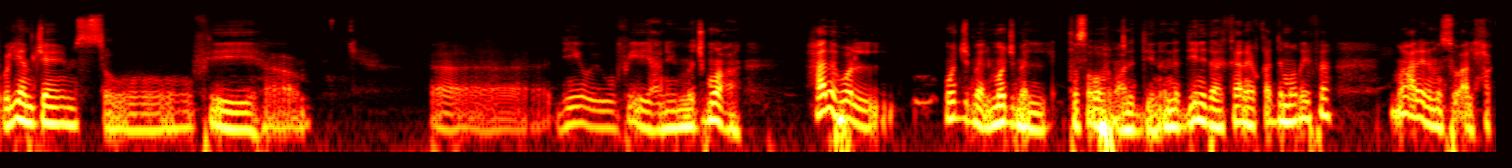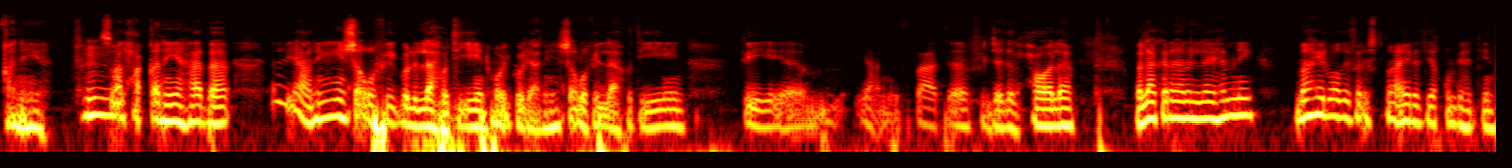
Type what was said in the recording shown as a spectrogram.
ويليام جيمس وفيه آه ديوي وفيه يعني مجموعة. هذا هو المجمل مجمل تصورهم عن الدين أن الدين إذا كان يقدم وظيفة ما علينا من سؤال الحقانيه سؤال الحقانيه هذا يعني ينشغلوا فيه يقول اللاهوتيين هو يقول يعني ينشغلوا في اللاهوتيين في يعني اثباته في الجدل حوله. ولكن أنا اللي يهمني ما هي الوظيفة الاجتماعية التي يقوم بها الدين.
